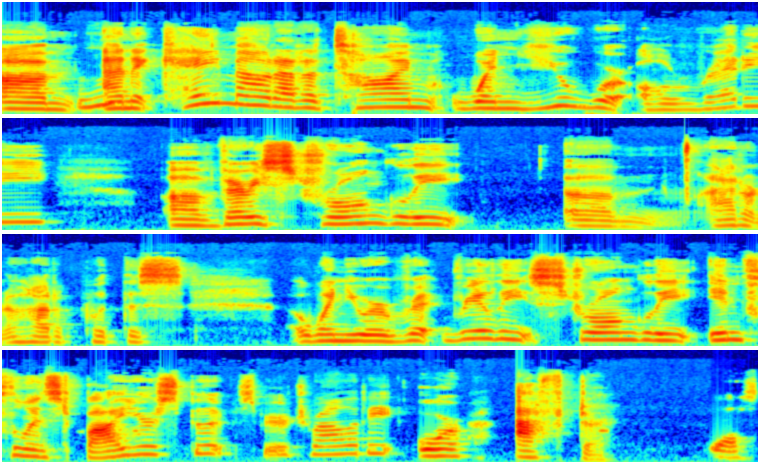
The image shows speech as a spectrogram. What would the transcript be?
Um, Mhm. and it came out at a time when you were already uh, very strongly um, i don't know how to put this when you were re- really strongly influenced by your spir- spirituality or after Yes.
